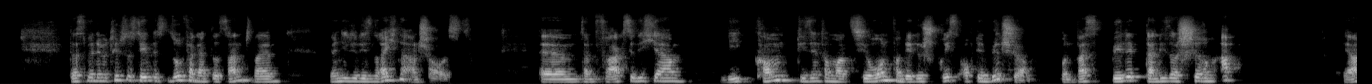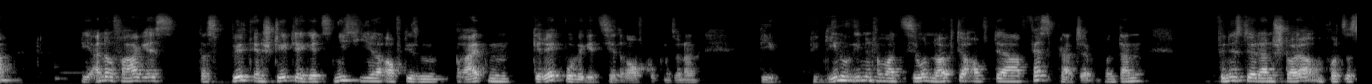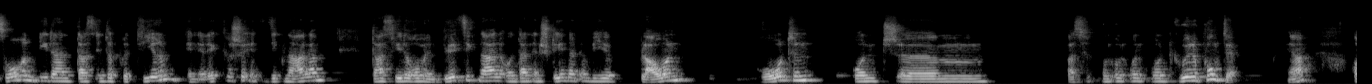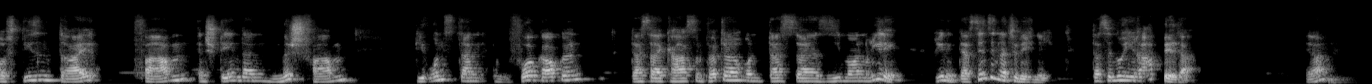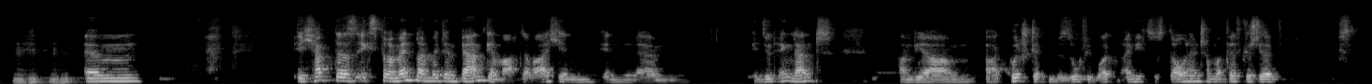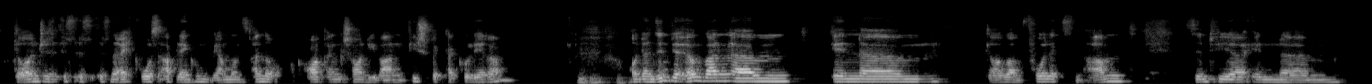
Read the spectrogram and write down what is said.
Das mit dem Betriebssystem ist insofern interessant, weil wenn du dir diesen Rechner anschaust, ähm, dann fragst du dich ja, wie kommt diese Information, von der du sprichst, auf den Bildschirm? Und was bildet dann dieser Schirm ab? Ja, die andere Frage ist, das Bild entsteht ja jetzt nicht hier auf diesem breiten Gerät, wo wir jetzt hier drauf gucken, sondern die, die genuine Information läuft ja auf der Festplatte. Und dann findest du ja dann Steuer- und Prozessoren, die dann das interpretieren in elektrische Signale, das wiederum in Bildsignale und dann entstehen dann irgendwie blauen, roten und, ähm, was, und, und, und, und grüne Punkte. Ja? Aus diesen drei Farben entstehen dann Mischfarben, die uns dann vorgaukeln, das sei Carsten Pötter und das sei Simon Rieling. Rieling. Das sind sie natürlich nicht. Das sind nur ihre Abbilder. Ja? Mhm, mh. ähm, ich habe das Experiment mal mit dem Bernd gemacht. Da war ich in, in, ähm, in Südengland, haben wir ein paar Kultstätten besucht. Wir wollten eigentlich zu Stonehenge, haben wir festgestellt, Stonehenge ist, ist, ist eine recht große Ablenkung. Wir haben uns andere Orte angeschaut, die waren viel spektakulärer. Mhm. Und dann sind wir irgendwann ähm, in, ähm, ich glaube am vorletzten Abend, sind wir in, ähm,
